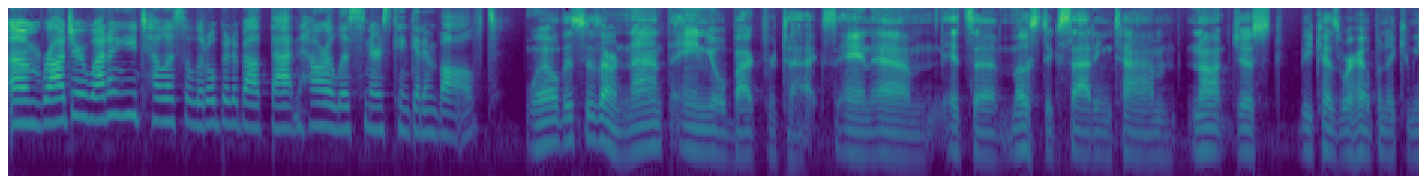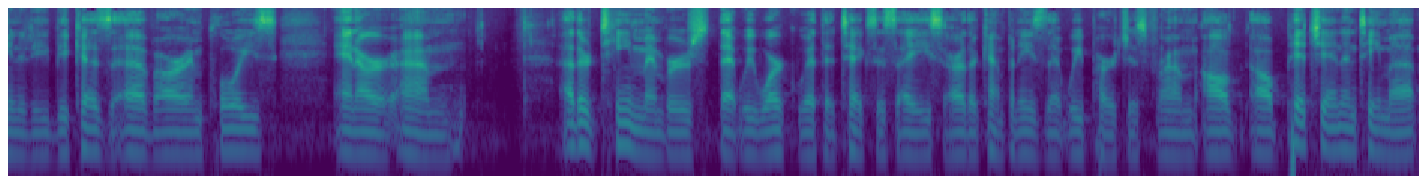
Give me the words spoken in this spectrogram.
Um, Roger, why don't you tell us a little bit about that and how our listeners can get involved? Well, this is our ninth annual Bike for Tykes, and um, it's a most exciting time, not just because we're helping the community, because of our employees and our um, other team members that we work with at Texas Ace, are other companies that we purchase from, all, all pitch in and team up.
